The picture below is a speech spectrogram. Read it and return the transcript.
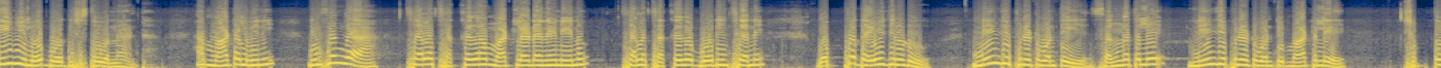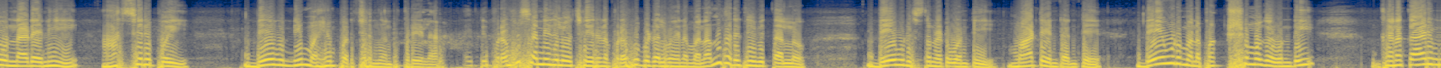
టీవీలో బోధిస్తూ ఉన్నాయంట. ఆ మాటలు విని నిజంగా చాలా చక్కగా మాట్లాడానే నేను చాలా చక్కగా బోధించాను. గొప్ప దైవజనుడు. నేను చెప్పినటువంటి సంగతులే నేను చెప్పినటువంటి మాటలే చెప్తూ ఉన్నాడని ఆశ్చర్యపోయి దేవుణ్ణి మహింపరిచిందంట ప్రియులారా. అయితే ప్రభు సన్నిధిలో చేరిన ప్రభు బిడలమైన మనందరి జీవితాల్లో దేవుడిస్తున్నటువంటి మాట ఏంటంటే దేవుడు మన పక్షముగా ఉండి ఘనకార్యం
